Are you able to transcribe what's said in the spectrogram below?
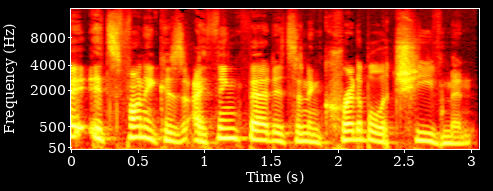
it's funny cuz I think that it's an incredible achievement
